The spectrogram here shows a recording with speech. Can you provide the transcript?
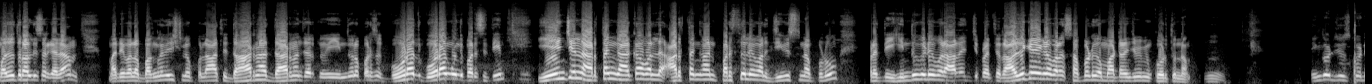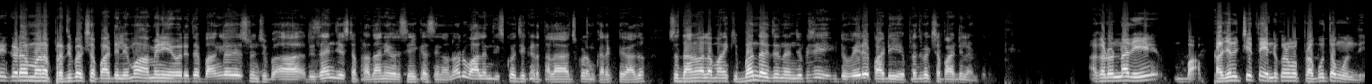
మద్దతు రాలు తీస్తాడు కదా. మరి వాళ్ళ బంగ్లాదేశ్ లోపల అతి దారుణ దారుణం జరుగుతుంది. హిందువుల పరిస్థితి ఘోర ఘోరంగా ఉంది పరిస్థితి. ఏం చేయాలని అర్థం కాక వాళ్ళు అర్థం కాని పరిస్థితులు వాళ్ళు జీవిస్తున్నప్పుడు ప్రతి హిందువుడి వాళ్ళు ఆలోచించి ప్రతి రాజకీయ వాళ్ళకి సపోర్ట్గా మాట్లాడని చెప్పి మేము కోరుతున్నాం. ఇంకోటి చూసుకుంటే ఇక్కడ మన ప్రతిపక్ష పార్టీలు ఏమో ఆమెను ఎవరైతే బంగ్లాదేశ్ నుంచి రిజైన్ చేసిన ప్రధాని ఎవరు షేక్ హసీనా ఉన్నారు వాళ్ళని తీసుకొచ్చి ఇక్కడ తలదాచుకోవడం కరెక్ట్ కాదు. సో దానివల్ల మనకి ఇబ్బంది అవుతుందని చెప్పేసి ఇటు వేరే పార్టీ ప్రతిపక్ష పార్టీలు అంటారు అక్కడ ఉన్నది ప్రజల చేత ఎన్నుకున్న ప్రభుత్వం ఉంది.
